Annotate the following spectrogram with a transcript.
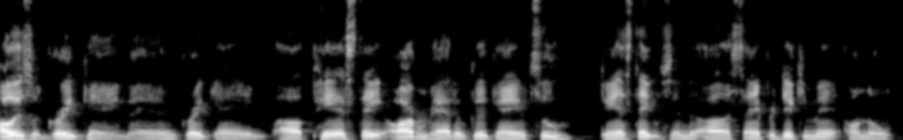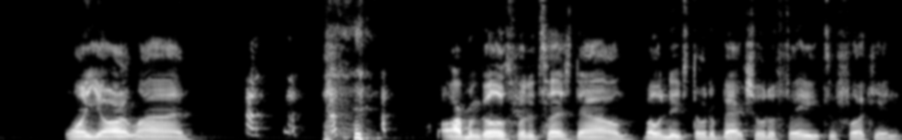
Oh, it's a great game, man. Great game. Uh, Penn State, Auburn had a good game too. Penn State was in the uh, same predicament on the one yard line. Auburn goes for the touchdown. Bo Nix throw the back shoulder fade to fucking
